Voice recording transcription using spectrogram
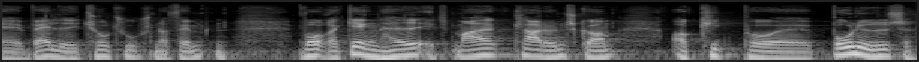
øh valget i 2015, hvor regeringen havde et meget klart ønske om at kigge på øh, boligydelse,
